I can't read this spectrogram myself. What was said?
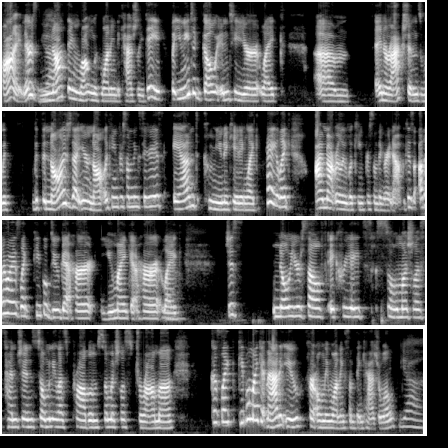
fine. There's Yeah. nothing wrong with wanting to casually date, but you need to go into your like um interactions with with the knowledge that you're not looking for something serious and communicating like, hey, like I'm not really looking for something right now because otherwise like people do get hurt, you might get hurt, like just know yourself. It creates so much less tension, so many less problems, so much less drama. Cause like people might get mad at you for only wanting something casual. yeah.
